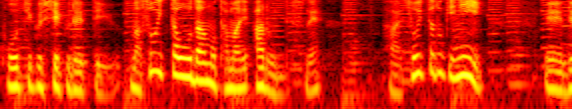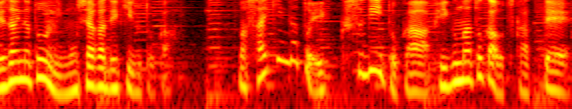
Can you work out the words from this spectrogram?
構築してくれっていう、まあそういったオーダーもたまにあるんですね。はい。そういった時に、えー、デザインの通りに模写ができるとか、まあ最近だと XD とか Figma とかを使って、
